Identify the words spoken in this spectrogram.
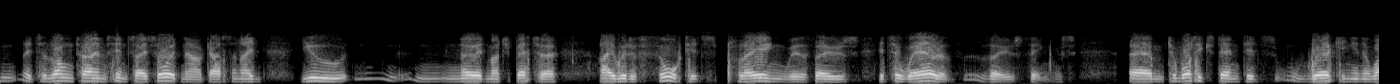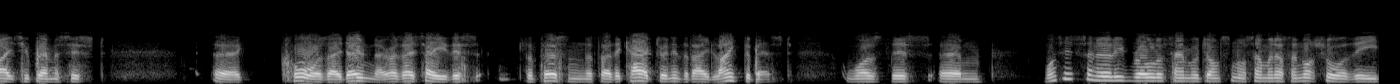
it's a long time since I saw it now, Gus, and I, you know it much better. I would have thought it's playing with those, it's aware of those things. Um, to what extent it's working in a white supremacist uh, cause, I don't know. As I say, this the person that I, the character in it that I like the best was this. Um, was it an early role of Samuel Johnson or someone else? I'm not sure. The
